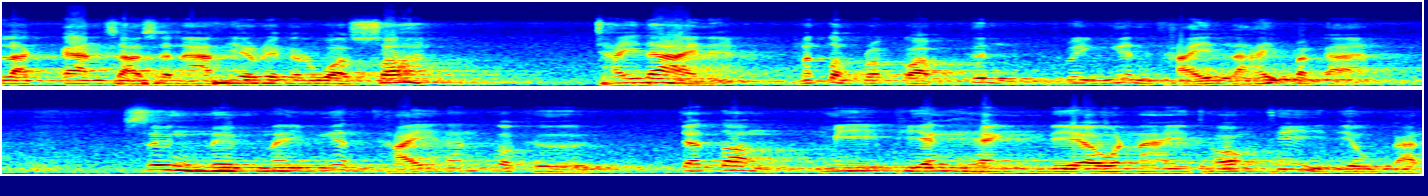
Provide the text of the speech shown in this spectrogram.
หลักการศาสนาที่เรียกกันว่าซอใช้ได้เนี่ยมันต้องประกอบขึ้นด้วยเงื่อนไขหลายประการ ซึ่งหนึ่งในเงื่อนไขนั้นก็คือ จะต้องมีเพียงแห่งเดียวในท้องที่เดียวกัน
